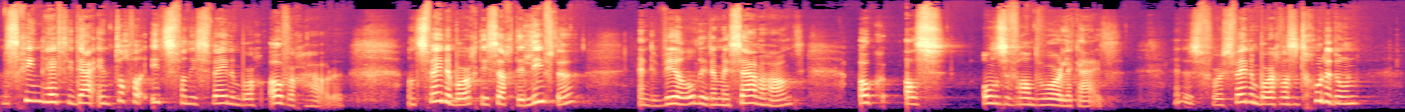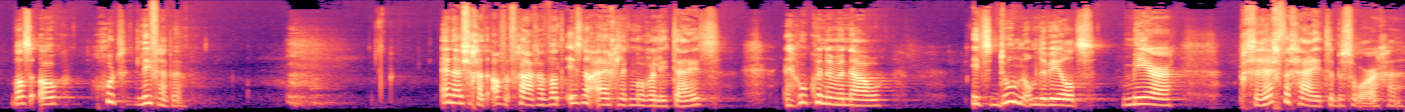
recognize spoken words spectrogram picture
misschien heeft hij daarin toch wel iets van die Swedenborg overgehouden. Want Swedenborg die zag de liefde en de wil die ermee samenhangt ook als onze verantwoordelijkheid. Dus voor Swedenborg was het goede doen, was ook goed liefhebben. En als je gaat afvragen, wat is nou eigenlijk moraliteit? En hoe kunnen we nou iets doen om de wereld meer gerechtigheid te bezorgen.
